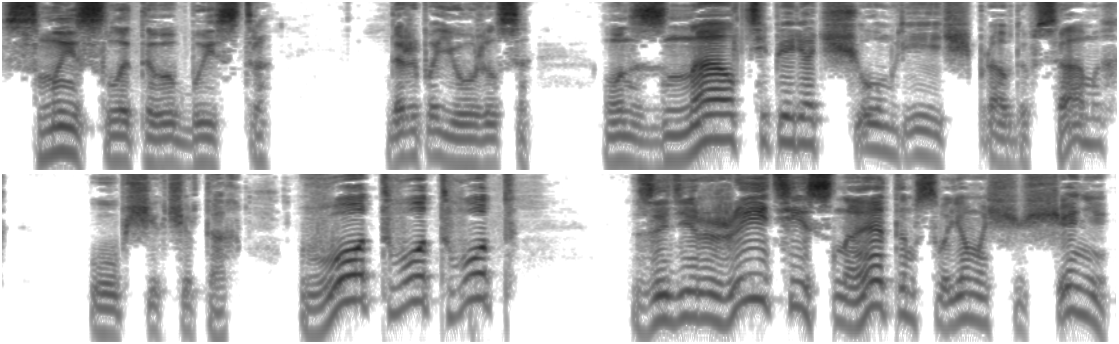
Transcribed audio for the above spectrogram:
смысл этого быстро. Даже поежился. Он знал теперь, о чем речь, правда, в самых общих чертах. Вот-вот-вот задержитесь на этом своем ощущении.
